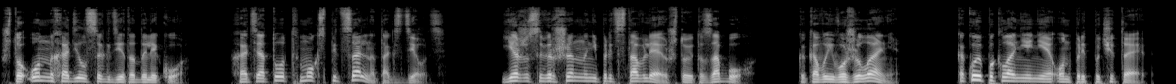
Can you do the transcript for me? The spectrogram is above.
что он находился где-то далеко. Хотя тот мог специально так сделать. Я же совершенно не представляю, что это за бог, каковы его желания, какое поклонение он предпочитает.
